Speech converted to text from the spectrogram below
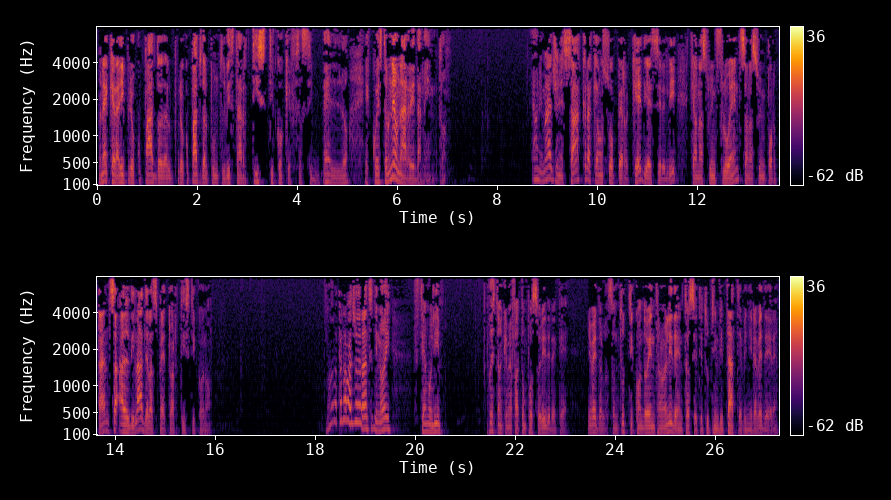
Non è che era lì preoccupato dal, preoccupato dal punto di vista artistico che fosse bello e questo non è un arredamento è un'immagine sacra che ha un suo perché di essere lì, che ha una sua influenza, una sua importanza, al di là dell'aspetto artistico, no? no per la maggioranza di noi stiamo lì. Questo anche mi ha fatto un po' sorridere che io vedo, sono tutti quando entrano lì dentro, siete tutti invitati a venire a vedere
